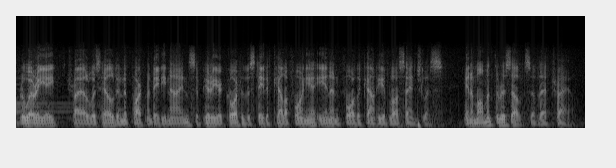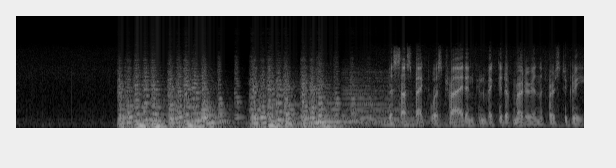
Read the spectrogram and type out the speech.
February 8th, trial was held in Department 89, Superior Court of the State of California, in and for the County of Los Angeles. In a moment, the results of that trial. The suspect was tried and convicted of murder in the first degree.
